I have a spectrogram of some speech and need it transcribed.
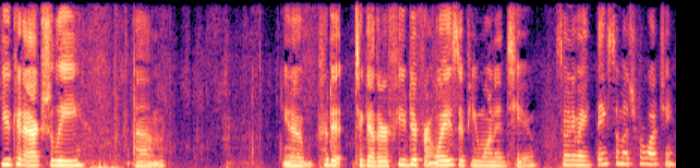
You could actually, um, you know, put it together a few different ways if you wanted to. So anyway, thanks so much for watching.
